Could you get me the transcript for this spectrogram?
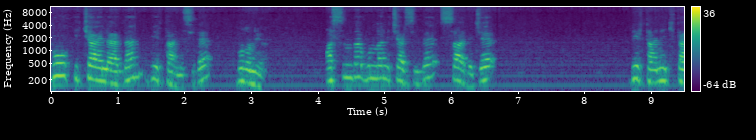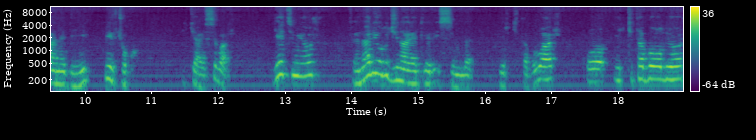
bu hikayelerden bir tanesi de bulunuyor. Aslında bunların içerisinde sadece bir tane iki tane değil birçok hikayesi var. Yetmiyor. Fener Yolu Cinayetleri isimli bir kitabı var. O ilk kitabı oluyor.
